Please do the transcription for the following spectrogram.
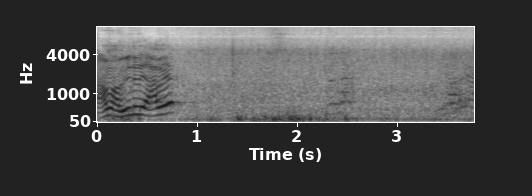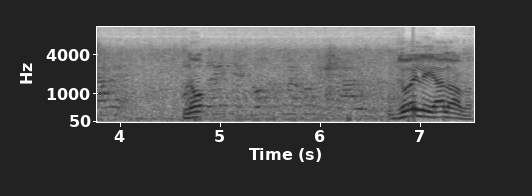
આમાં વીજળી આવે? નો. જોઈ લઈએ હાલો આમાં.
